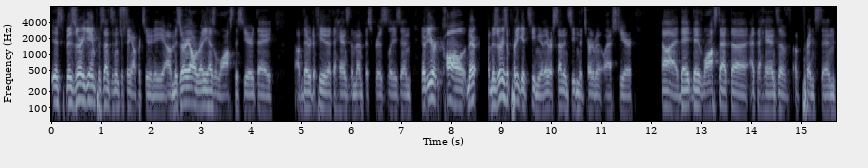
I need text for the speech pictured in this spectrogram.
this Missouri game presents an interesting opportunity. Uh, Missouri already has a loss this year. They um, they were defeated at the hands of the Memphis Grizzlies, and you know, if you recall, Missouri's a pretty good team. You know, they were seven seed in the tournament last year. Uh, they they lost at the at the hands of, of Princeton.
